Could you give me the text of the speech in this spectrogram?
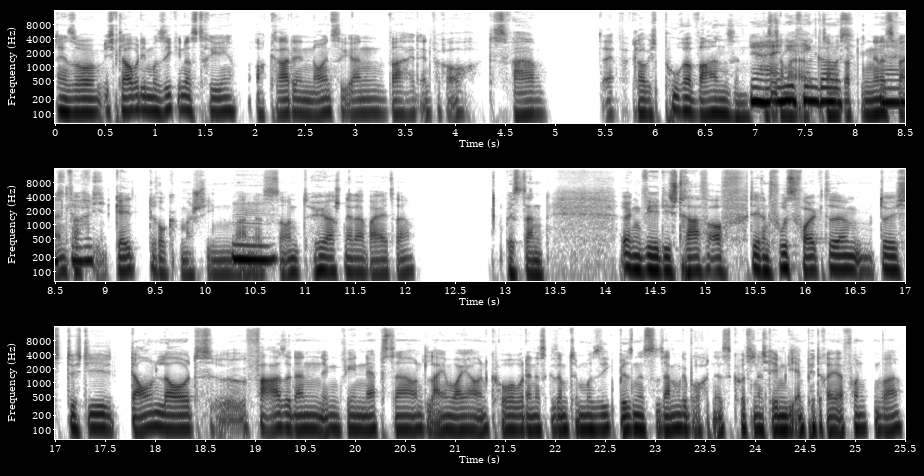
also ich glaube, die Musikindustrie, auch gerade in den 90ern, war halt einfach auch, das war einfach, glaube ich, purer Wahnsinn. Ja, was damals- damals abging. Ne? Das Ja, war das einfach. Gelddruckmaschinen waren Mhm. das und höher, schneller, weiter. Bis dann irgendwie die Strafe auf deren Fuß folgte durch, durch die Download-Phase dann irgendwie Napster und LimeWire und Co., wo dann das gesamte Musikbusiness zusammengebrochen ist, kurz nachdem die MP3 erfunden war.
